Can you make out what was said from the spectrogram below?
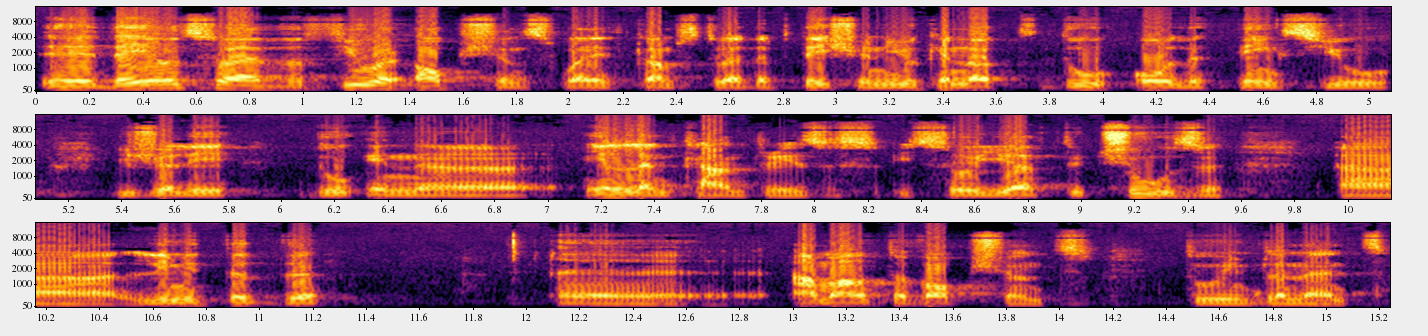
They also have fewer options when it comes to adaptation. You cannot do all the things you usually do in uh, inland countries. So you have to choose uh, limited uh, amount of options to implement.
